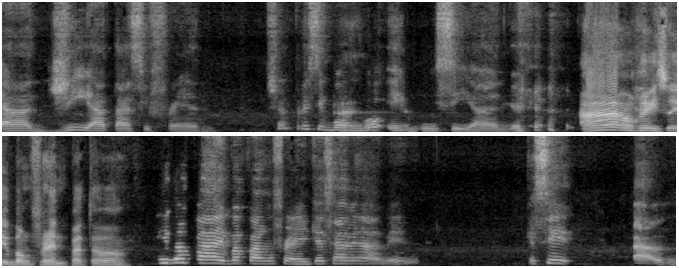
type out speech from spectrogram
Ah, G yata si friend. Siyempre si Bongo, A, B, C yan. Ah, okay. So, ibang friend pa to. iba pa, iba pang friend. Kasi sabi namin, kasi uh,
